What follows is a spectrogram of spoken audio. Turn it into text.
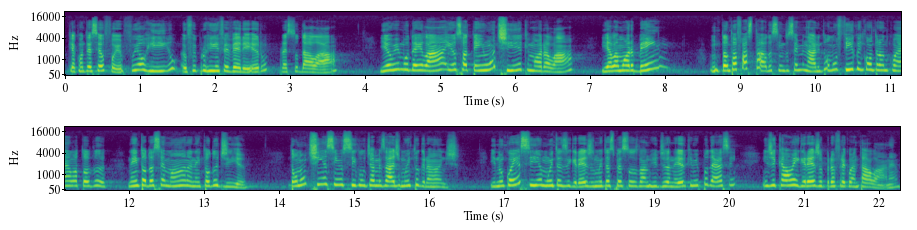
O que aconteceu foi, eu fui ao Rio, eu fui para o Rio em fevereiro para estudar lá, e eu me mudei lá e eu só tenho uma tia que mora lá, e ela mora bem um tanto afastada assim do seminário, então não fico encontrando com ela todo, nem toda semana, nem todo dia. Então não tinha assim um ciclo de amizade muito grande. E não conhecia muitas igrejas, muitas pessoas lá no Rio de Janeiro que me pudessem indicar uma igreja para eu frequentar lá, né?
